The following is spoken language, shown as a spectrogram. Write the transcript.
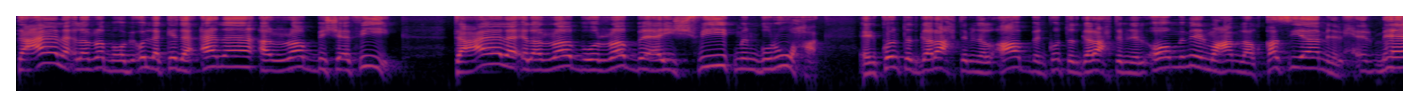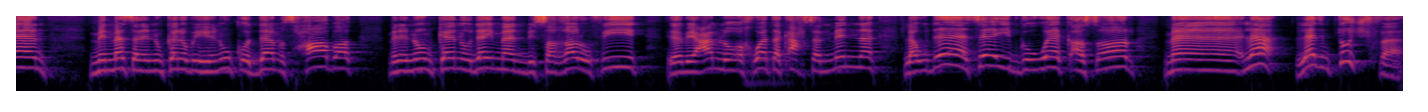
تعال إلى الرب هو بيقول لك كده أنا الرب شفيك تعال إلى الرب والرب هيشفيك من جروحك. إن كنت اتجرحت من الأب إن كنت اتجرحت من الأم من المعاملة القاسية من الحرمان من مثلا إنهم كانوا بيهنوك قدام أصحابك من إنهم كانوا دايما بيصغروا فيك بيعاملوا إخواتك أحسن منك. لو ده سايب جواك آثار ما لا لازم تشفى.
